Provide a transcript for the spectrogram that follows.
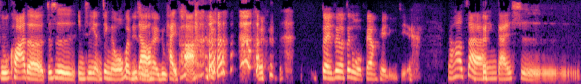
浮夸的，就是隐形眼镜的，我会比较 害怕。对，这个这个我非常可以理解。然后再来应该是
